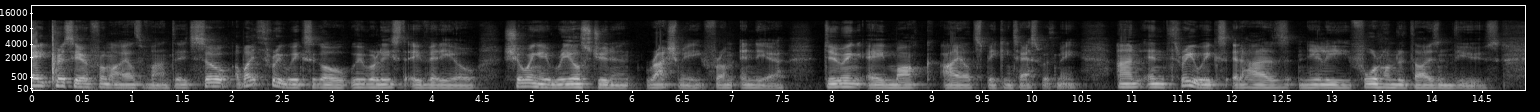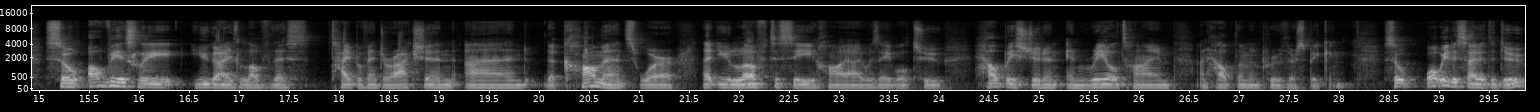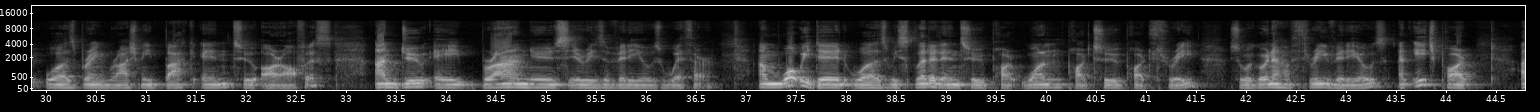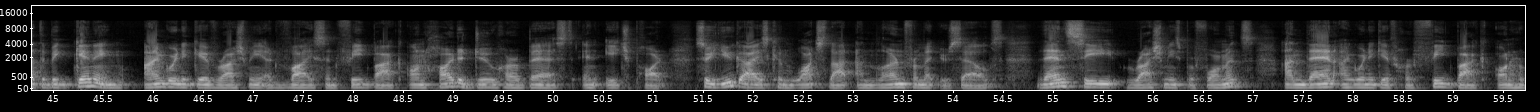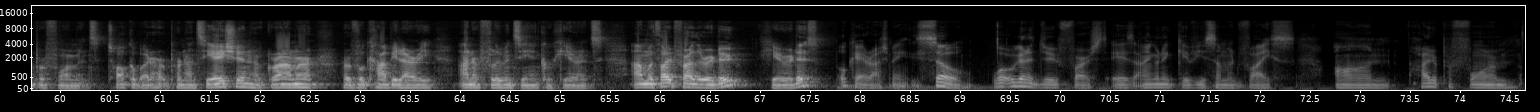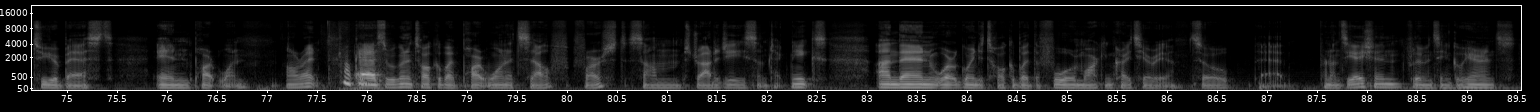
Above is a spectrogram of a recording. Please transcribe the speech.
Hey, Chris here from IELTS Advantage. So about three weeks ago, we released a video showing a real student, Rashmi from India, doing a mock IELTS speaking test with me. And in three weeks, it has nearly 400,000 views. So obviously you guys love this type of interaction and the comments were that you love to see how I was able to help a student in real time and help them improve their speaking. So what we decided to do was bring Rashmi back into our office and do a brand new series of videos with her. And what we did was we split it into part one, part two, part three. So we're going to have three videos and each part at the beginning, I'm going to give Rashmi advice and feedback on how to do her best in each part. So you guys can watch that and learn from it yourselves, then see Rashmi's performance, and then I'm going to give her feedback on her performance. Talk about her pronunciation, her grammar, her vocabulary, and her fluency and coherence. And without further ado, here it is. Okay, Rashmi. So what we're going to do first is I'm going to give you some advice on how to perform to your best in part one. All right. Okay. Uh, so we're going to talk about part one itself first, some strategies, some techniques, and then we're going to talk about the four marking criteria. So uh, pronunciation, fluency and coherence,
